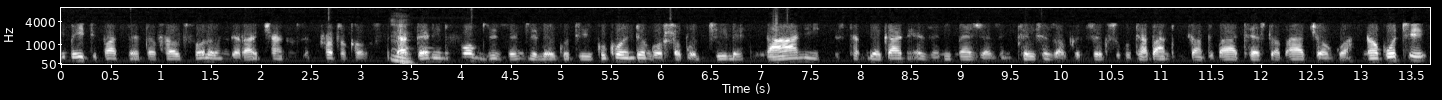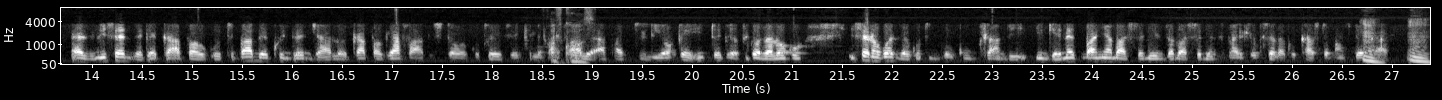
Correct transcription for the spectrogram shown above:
Ibe i-department of health following the right channels and protocols. Mm. That then informs ivenkile ukuthi kukho into ngohlobo oluthile. Nani bekani as any measures in place ezawuqinisekisa ukuthi abantu mhlawumbi bayathestwa bayajongwa? Nokuthi as ibisenzeka ekapa ukuthi babekho into enjalo ekapa kuyavalwa isitoko kuthiwe ivenkile mavalwe up until yonke into because kaloku isenokwenzeka ukuthi ngoku mhlawumbi ingene kubanye abasebenzi abasebenzi bayidlulisela kwii-customers bekhaya Mm.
